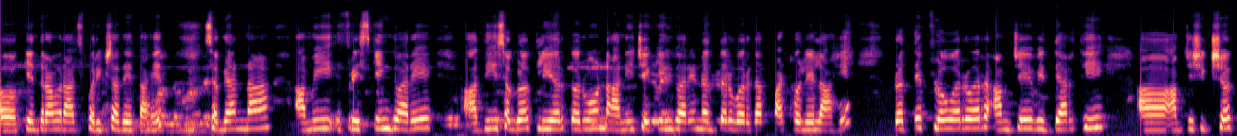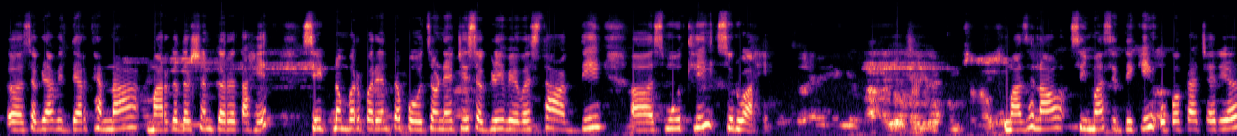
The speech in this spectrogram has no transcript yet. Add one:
केंद्रावर आज परीक्षा देत आहेत. सगळ्यांना आम्ही फ्रिस्किंगद्वारे आधी सगळं क्लिअर करून आणि चेकिंगद्वारे नंतर वर्गात पाठवलेलं आहे. प्रत्येक फ्लोअरवर आमचे विद्यार्थी आमचे शिक्षक सगळ्या विद्यार्थ्यांना मार्गदर्शन करत आहेत. सीट नंबरपर्यंत पोहोचवण्याची सगळी व्यवस्था अगदी स्मूथली सुरू आहे. माझं नाव सीमा सिद्दीकी उपप्राचार्य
